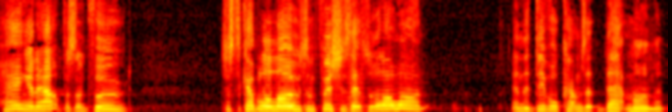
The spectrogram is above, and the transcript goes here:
hanging out for some food. Just a couple of loaves and fishes, that's all I want. And the devil comes at that moment.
